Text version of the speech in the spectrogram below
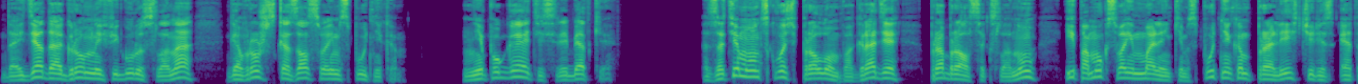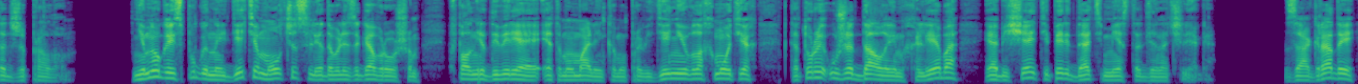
Дойдя до огромной фигуры слона, Гаврош сказал своим спутникам: "Не пугайтесь, ребятки". Затем он сквозь пролом в ограде пробрался к слону и помог своим маленьким спутникам пролезть через этот же пролом. Немного испуганные дети молча следовали за Гаврошем, вполне доверяя этому маленькому провидению в лохмотьях, которое уже дало им хлеба и обещает теперь дать место для ночлега. За оградой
